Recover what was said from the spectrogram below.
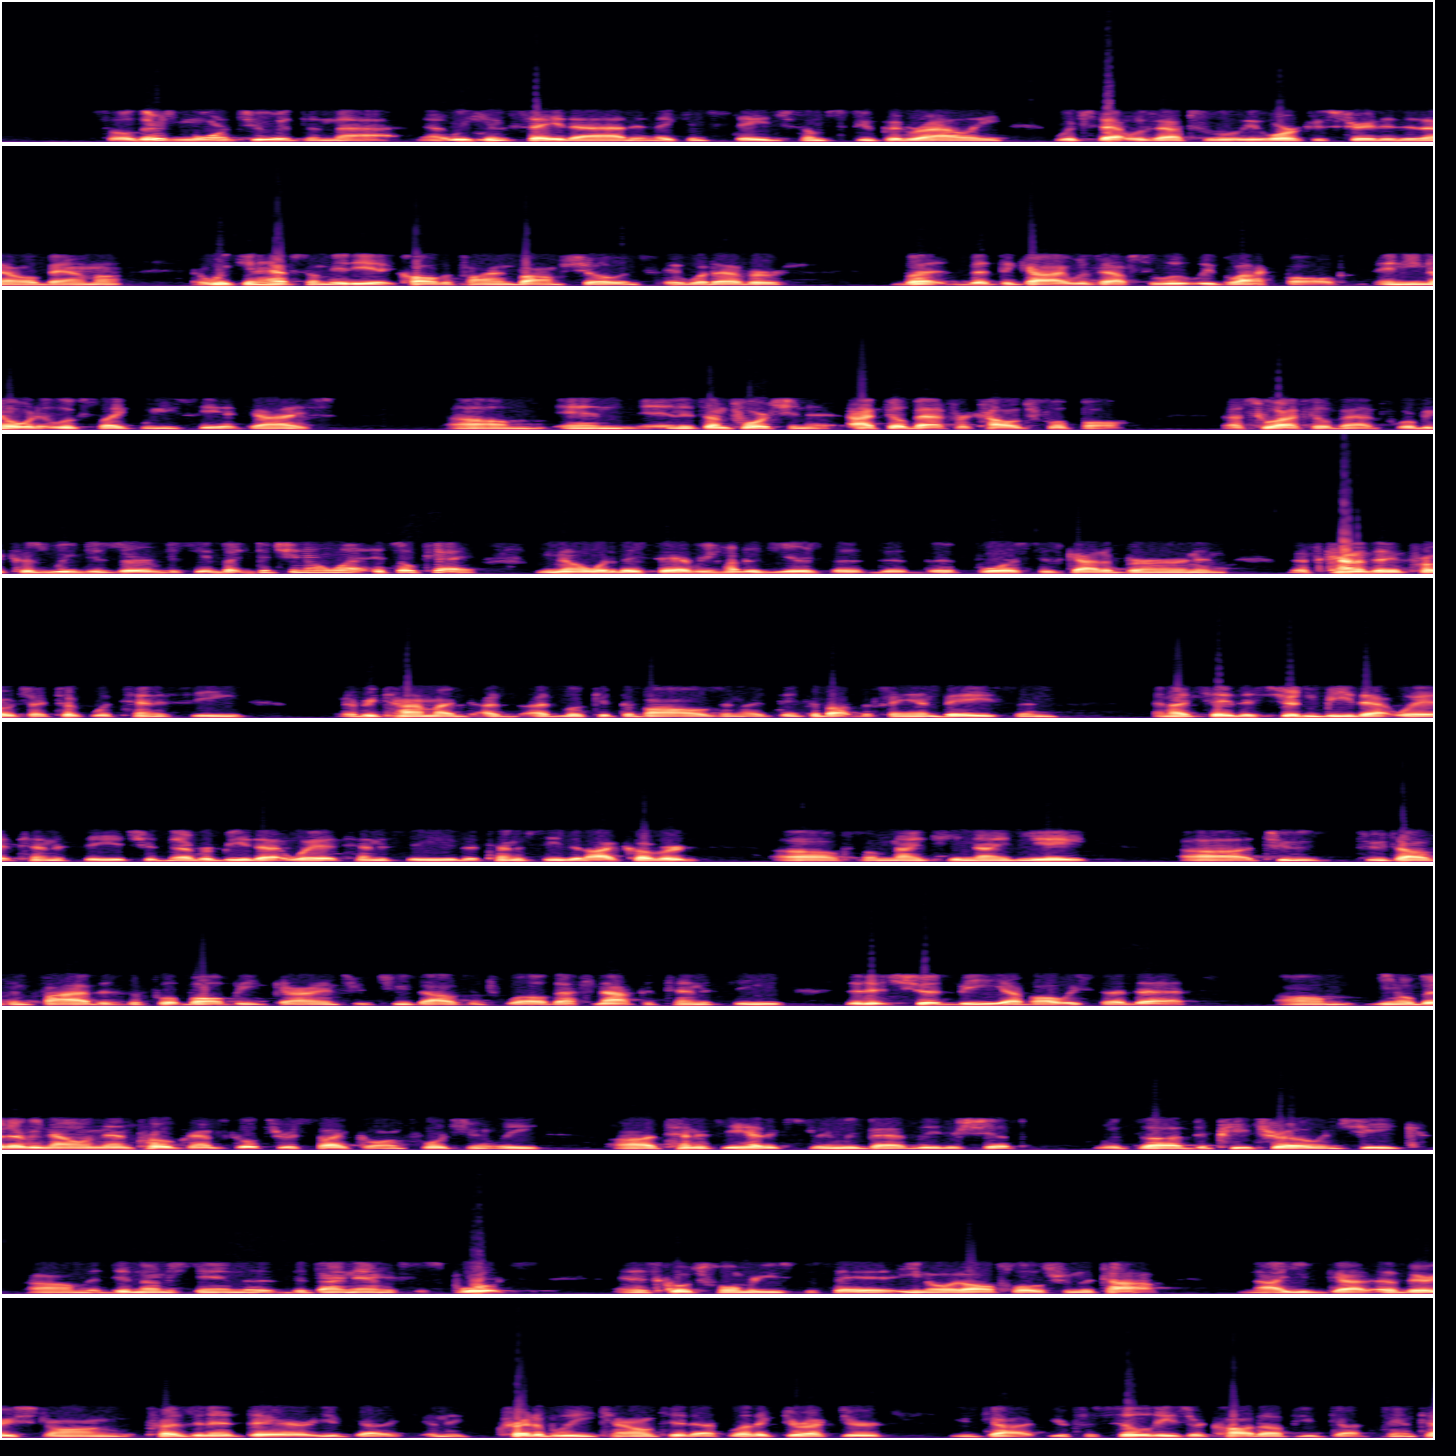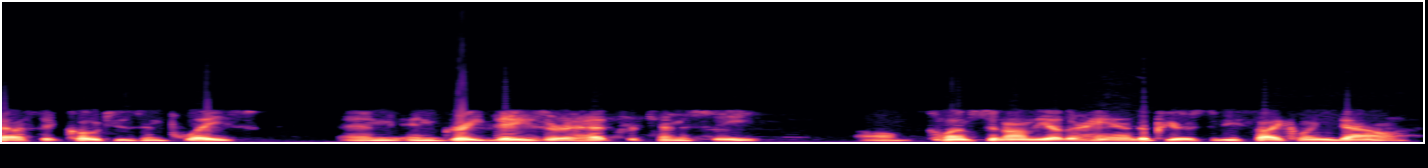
So there's more to it than that. Now we can say that, and they can stage some stupid rally, which that was absolutely orchestrated at Alabama, or we can have some idiot call the Finebaum show and say whatever. But but the guy was absolutely blackballed, and you know what it looks like when you see it, guys. Um, and and it's unfortunate. I feel bad for college football. That's who I feel bad for because we deserve to see it. But but you know what? It's okay. You know what do they say? Every hundred years, the the, the forest has got to burn, and that's kind of the approach I took with Tennessee every time I'd, I'd, I'd look at the Vols and I'd think about the fan base and and I'd say this shouldn't be that way at Tennessee. It should never be that way at Tennessee. The Tennessee that I covered uh, from 1998 uh, to 2005 as the football beat guy and through 2012, that's not the Tennessee that it should be. I've always said that. Um, you know, but every now and then programs go through a cycle. Unfortunately, uh, Tennessee had extremely bad leadership with uh, DiPietro and Cheek um, that didn't understand the, the dynamics of sports and as Coach Fulmer used to say, you know, it all flows from the top. Now you've got a very strong president there. You've got an incredibly talented athletic director. You've got your facilities are caught up. You've got fantastic coaches in place, and, and great days are ahead for Tennessee. Um, Clemson, on the other hand, appears to be cycling down.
